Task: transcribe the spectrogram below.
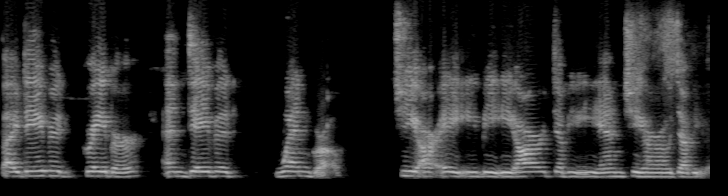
by David Graeber and David Wengrow. G R A E B E R W E N G R O W.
